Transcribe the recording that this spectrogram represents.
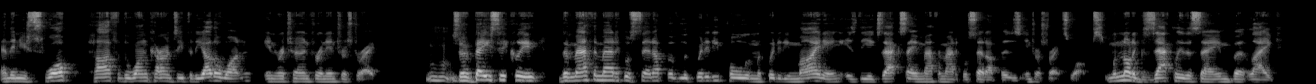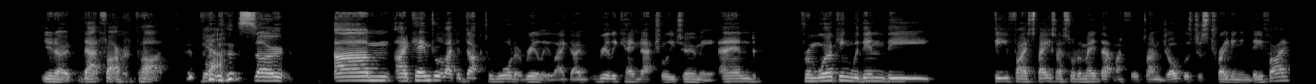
and then you swap half of the one currency for the other one in return for an interest rate. hmm So basically, the mathematical setup of liquidity pool and liquidity mining is the exact same mathematical setup as interest rate swaps. Well, not exactly the same, but like, you know, that far apart. Yeah. so um I came to it like a duck to water, really. Like I really came naturally to me. And from working within the DeFi space, I sort of made that my full-time job was just trading in DeFi.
